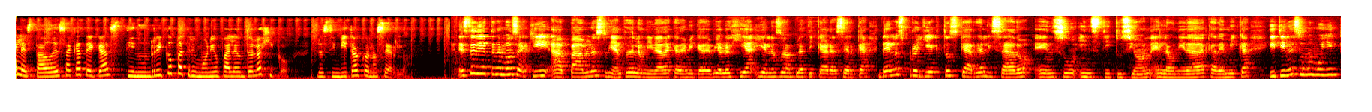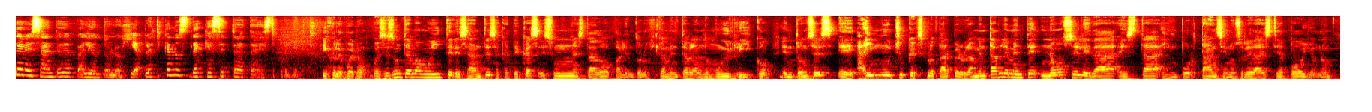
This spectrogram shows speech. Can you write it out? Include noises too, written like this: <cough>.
El estado de Zacatecas tiene un rico patrimonio paleontológico. Los invito a conocerlo. Este día tenemos aquí a Pablo, estudiante de la Unidad Académica de Biología, y él nos va a platicar acerca de los proyectos que ha realizado en su institución, en la unidad académica, y tienes uno muy interesante de paleontología. Platícanos de qué se trata este proyecto. Híjole, bueno, pues es un tema muy interesante. Zacatecas es un estado paleontológicamente hablando muy rico, entonces eh, hay mucho que explotar, pero lamentablemente no se le da esta importancia, no se le da este apoyo, ¿no?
